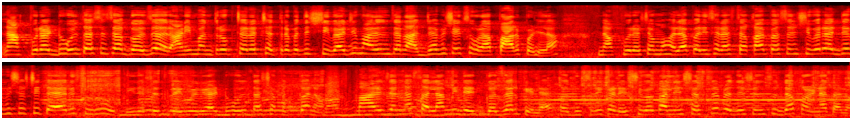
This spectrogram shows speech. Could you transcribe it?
नागपुरात ढोल तसेचा गजर आणि मंत्रोपचारात छत्रपती शिवाजी महाराजांचा राज्याभिषेक सोहळा पार पडला. नागपुराच्या मोहला परिसरात सकाळपासून शिवराज्याभिषेकची तयारी सुरू होती. तसेच वेगवेगळ्या ढोल ताशा पथकानं महाराजांना सलामी देत गजर केल्या. तर दुसरीकडे शिवकालीन शस्त्र प्रदर्शन सुद्धा करण्यात आलं.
